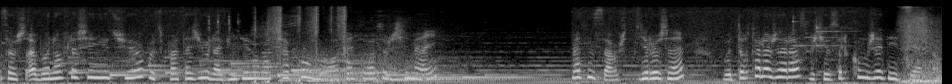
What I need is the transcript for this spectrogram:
تنساوش تابوناو في la chaîne YouTube وتبارطاجيو la vidéo مع صحابكم ومواقع التواصل الاجتماعي ما تنساوش ديروا جيم وتضغطوا على الجرس باش يوصلكم جديد ديالنا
